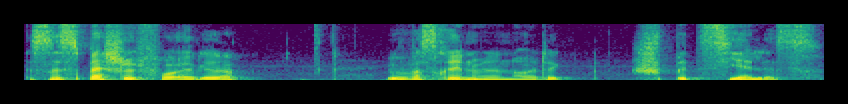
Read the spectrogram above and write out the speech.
es ist eine Special-Folge über was reden wir denn heute Spezielles?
